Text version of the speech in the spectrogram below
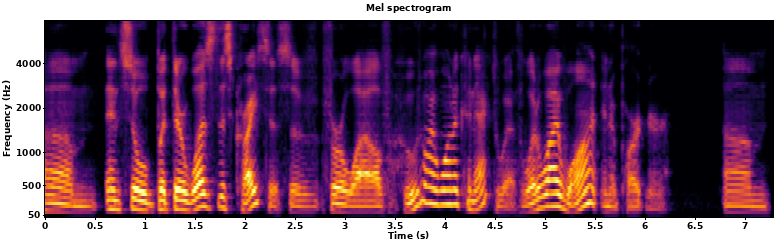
um and so but there was this crisis of for a while of who do I want to connect with? What do I want in a partner? Um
